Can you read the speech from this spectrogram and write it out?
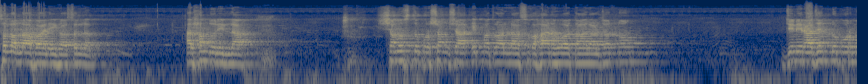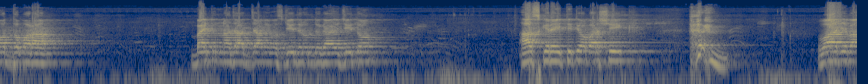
সাল্লাহ আলাইহি আসাল্লাম আলহামদুলিল্লাহ। সমস্ত প্রশংসা একমাত্র আল্লাহ সুবাহান হুয়া তালার জন্য। যিনি রাজেন্দ্রপুর, মধ্যপাড়া, বাইতুল নাজাদ জামে মসজিদের উদ্যোগে আয়োজিত। আজকের এই তৃতীয় বার্ষিক ওয়াজ এবং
